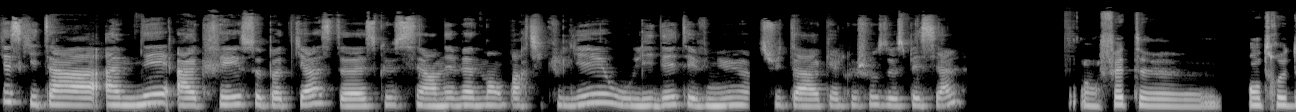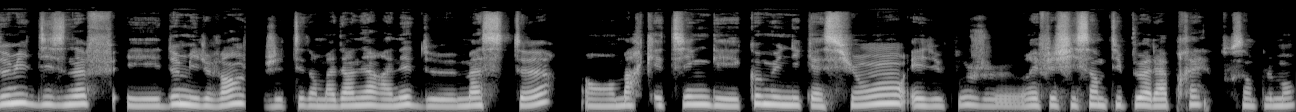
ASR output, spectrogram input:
qu'est-ce qui t'a amené à créer ce podcast? Est-ce que c'est un événement particulier ou l'idée t'est venue suite à quelque chose de spécial? En fait, entre 2019 et 2020, j'étais dans ma dernière année de master en marketing et communication et du coup, je réfléchissais un petit peu à l'après, tout simplement.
